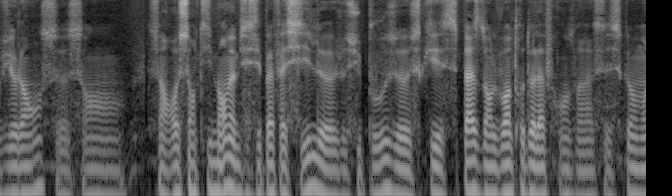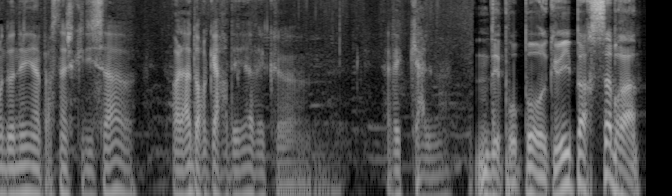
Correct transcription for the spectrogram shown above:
violence, sans, sans ressentiment, même si c'est pas facile, euh, je suppose, euh, ce qui se passe dans le ventre de la France. Voilà, c'est ce qu'à un moment donné, il y a un personnage qui dit ça. Voilà, de regarder avec, avec calme. Des propos recueillis par Sabra.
